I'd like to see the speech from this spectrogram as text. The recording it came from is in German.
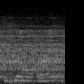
Thank you.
